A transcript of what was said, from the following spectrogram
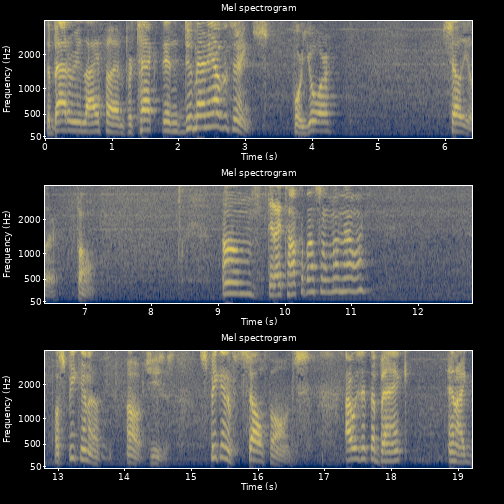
the battery life and protect and do many other things for your cellular phone. Um, did I talk about something on that one? Well, speaking of, oh Jesus, speaking of cell phones, I was at the bank and I,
